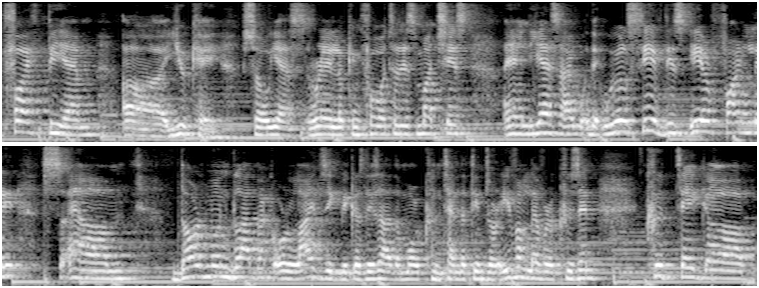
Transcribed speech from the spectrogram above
5 p.m. Uh, UK. So yes, really looking forward to these matches. And yes, I we will see if this year finally. Um, Dortmund, Gladbach, or Leipzig, because these are the more contender teams, or even Leverkusen, could take uh,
